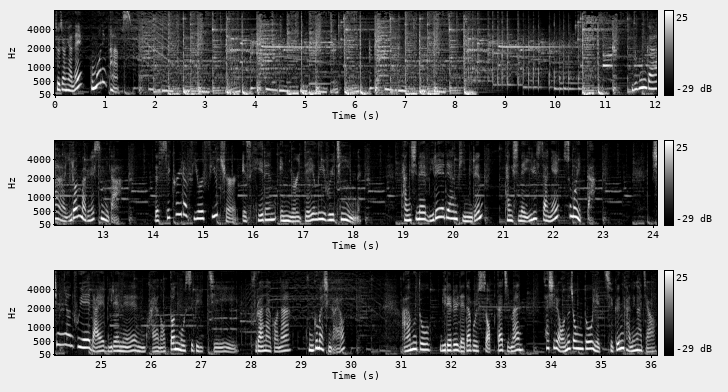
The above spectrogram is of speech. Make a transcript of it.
조정현의 Good Morning Pops. 누군가 이런 말을 했습니다. The secret of your future is hidden in your daily routine. 당신의 미래에 대한 비밀은 당신의 일상에 숨어 있다. 10년 후의 나의 미래는 과연 어떤 모습일지 불안하거나 궁금하신가요? 아무도 미래를 내다볼 수 없다지만 사실 어느 정도 예측은 가능하죠.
